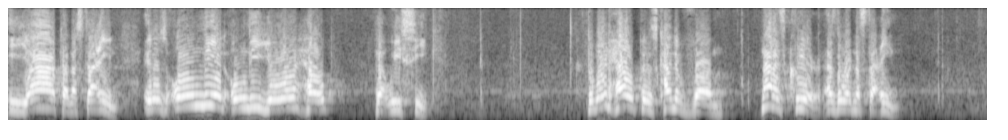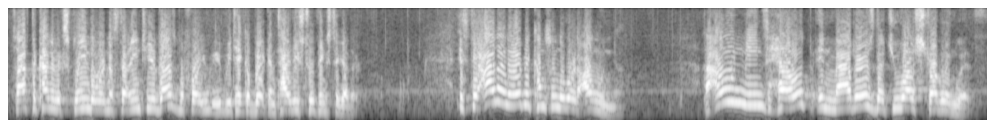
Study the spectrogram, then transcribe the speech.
Iyaka nasta'in. It is only and only your help that we seek. The word help is kind of um, not as clear as the word nasta'in. So I have to kind of explain the word nasta'in to you guys before we take a break and tie these two things together. Isti'ana in Arabic comes from the word aun. Aun means help in matters that you are struggling with.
